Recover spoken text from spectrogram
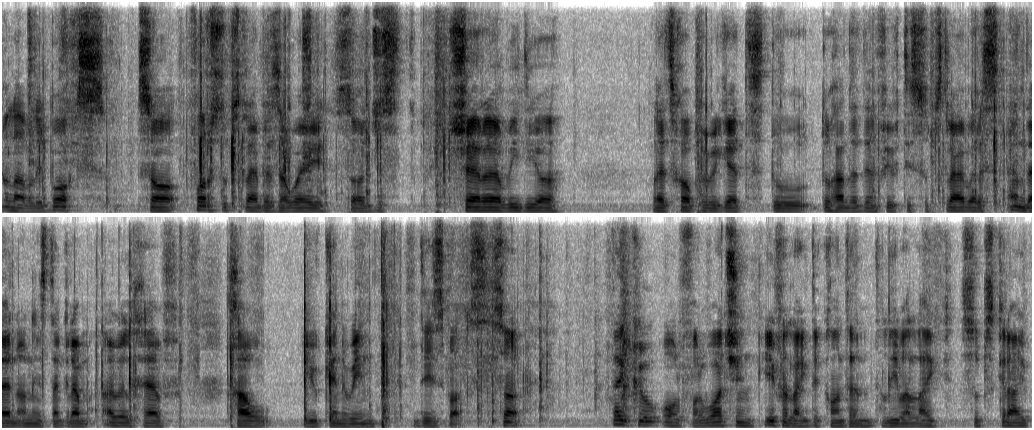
lovely box so four subscribers away so just share a video let's hope we get to 250 subscribers and then on instagram i will have how you can win this box. So thank you all for watching. If you like the content leave a like subscribe.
